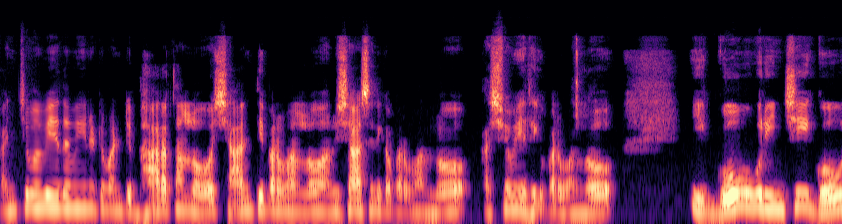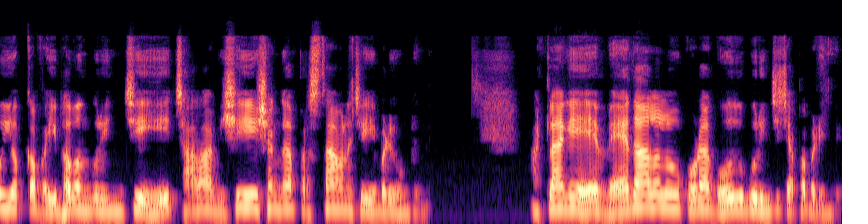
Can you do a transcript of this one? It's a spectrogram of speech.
పంచమ వేదమైనటువంటి భారతంలో శాంతి పర్వంలో అనుశాసనిక పర్వంలో అశ్వమేధిక పర్వంలో ఈ గోవు గురించి గోవు యొక్క వైభవం గురించి చాలా విశేషంగా ప్రస్తావన చేయబడి ఉంటుంది. అట్లాగే వేదాలలో కూడా గోవు గురించి చెప్పబడింది.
